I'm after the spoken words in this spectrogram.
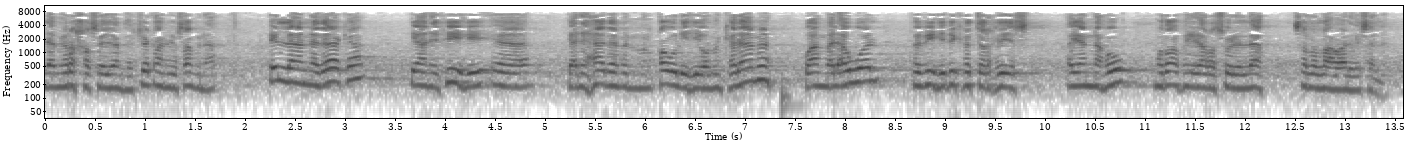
لم يرخص أيام الشيخ أن يصمنا. إلا أن ذاك يعني فيه آه، يعني هذا من من قوله ومن كلامه. وأما الأول ففيه ذكر الترخيص أي أنه مضاف إلى رسول الله صلى الله عليه وسلم.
